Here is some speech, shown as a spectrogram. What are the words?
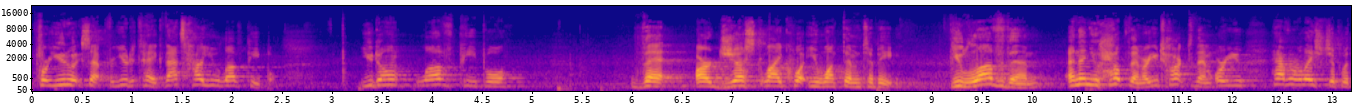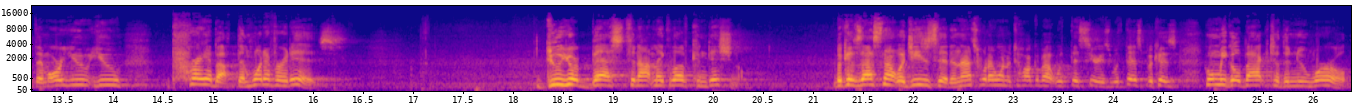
for you to accept, for you to take. That's how you love people. You don't love people that are just like what you want them to be. You love them and then you help them, or you talk to them, or you have a relationship with them, or you, you pray about them, whatever it is. Do your best to not make love conditional. Because that's not what Jesus did. And that's what I want to talk about with this series, with this, because when we go back to the new world,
